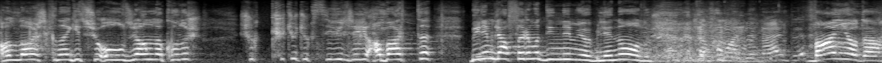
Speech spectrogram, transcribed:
Allah aşkına git şu Oğulcan'la konuş. Şu küçücük sivilceyi abarttı. Benim laflarımı dinlemiyor bile ne olur. Tamam anne nerede? Banyoda.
